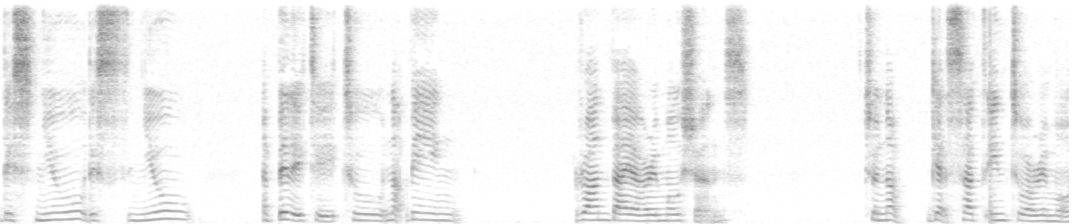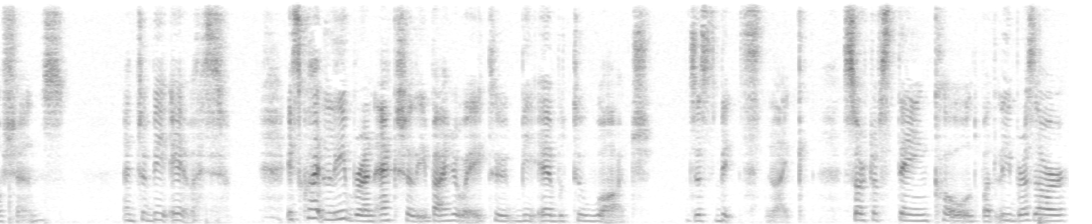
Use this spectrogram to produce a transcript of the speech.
this new this new ability to not being run by our emotions to not get sucked into our emotions and to be able it's quite libran actually by the way to be able to watch just be like sort of staying cold but libras are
